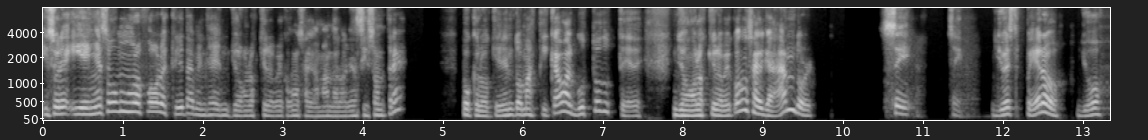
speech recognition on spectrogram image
y, sobre, y en eso uno lo escribe también. Yo no los quiero ver cómo salga Mandalorian Season 3 porque lo quieren domesticado al gusto de ustedes. Yo no los quiero ver cuando salga Andor. Sí, sí. Yo espero, yo,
